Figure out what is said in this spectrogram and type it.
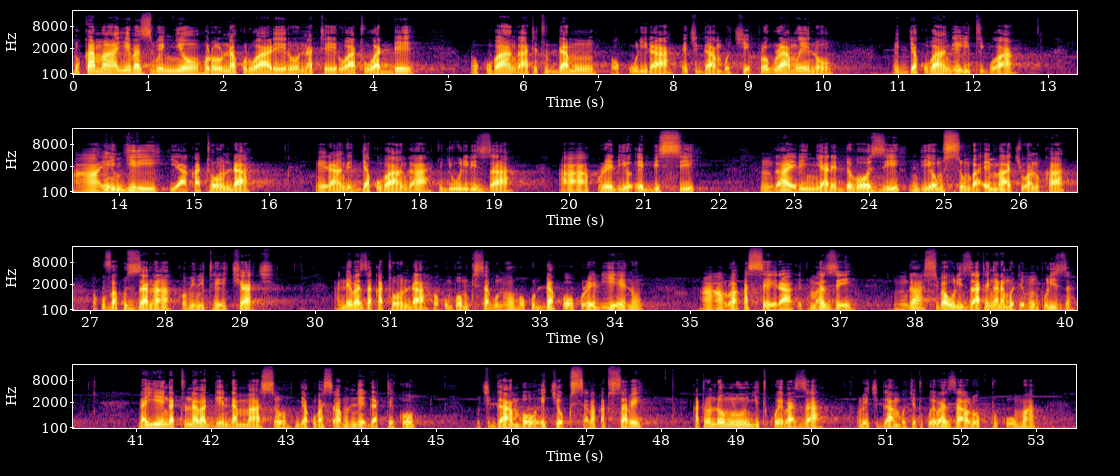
mukama yeebazibwe nnyo olw'olunaku lwaleero nate lwatuwadde okuba nga ate tuddamu okuwulira ekigambo kye. Pulogulaamu eno ejja kuba nga eyitibwa enjiri ya katonda era ng'ejja kuba nga tugiwuliriza ku radio abc nga erinnya n'eddoboozi ndi omusumba emma kiwanuka okuva ku zana community church neebaza katonda okumpa omukisa guno okuddako ku rediyo eno olw'akaseera ke tumaze nga sibawuliza ate nga nammwe temumpuliza naye nga tunaba kgenda mu maaso nja kubasaba munneegatteko mu kigambo ekyokusaba. Katusabe katonda omulungi tukwebaza olw'ekigambo kye tukwebaza olw'okutukuuma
